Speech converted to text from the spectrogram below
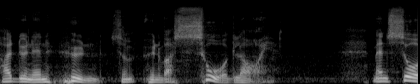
hadde hun en hund som hun var så glad i. Men så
